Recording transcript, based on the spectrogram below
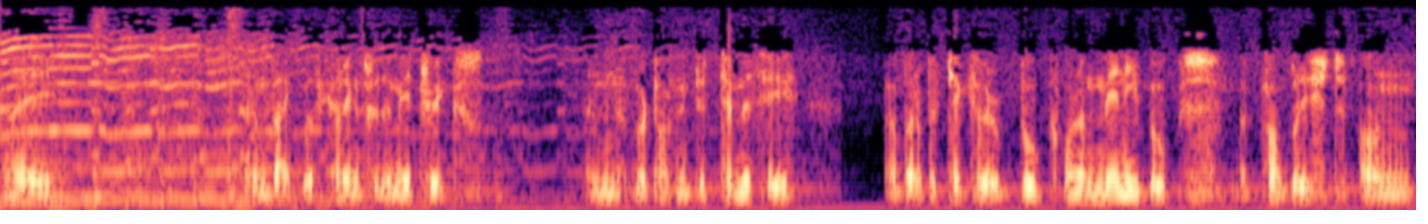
Hi, I'm back with Cutting Through the Matrix, and we're talking to Timothy about a particular book, one of many books published on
